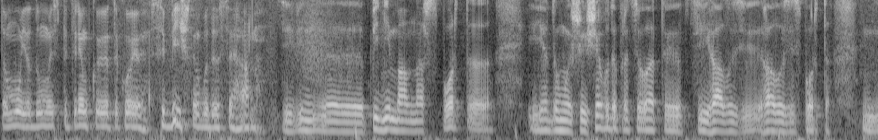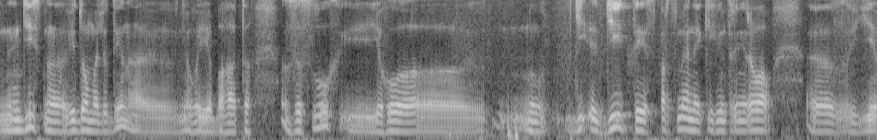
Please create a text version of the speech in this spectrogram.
Тому я думаю, з підтримкою такою всебічною буде все гарно. Він е, піднімав наш спорт, е, і я думаю, що ще буде працювати в цій галузі, галузі спорту. Дійсно відома людина, е, в нього є багато заслуг, і його ну, діти, спортсмени, яких він тренував, є,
